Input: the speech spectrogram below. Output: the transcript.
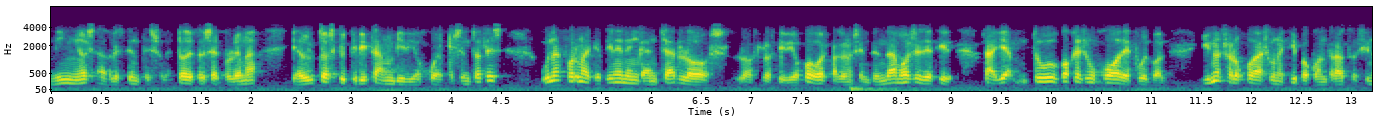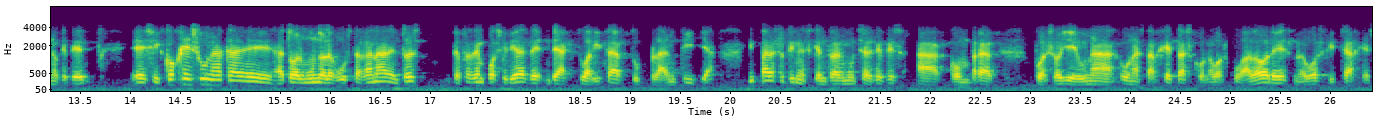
niños, adolescentes, sobre todo esto es el problema, y adultos que utilizan videojuegos. Entonces, una forma que tienen enganchar los, los, los videojuegos, para que nos entendamos, es decir, o sea, ya, tú coges un juego de fútbol y no solo juegas un equipo contra otro, sino que te, eh, si coges una, ca- eh, a todo el mundo le gusta ganar, entonces te ofrecen posibilidades de, de actualizar tu plantilla. Y para eso tienes que entrar muchas veces a comprar, pues oye, una- unas tarjetas con nuevos jugadores, nuevos fichajes.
